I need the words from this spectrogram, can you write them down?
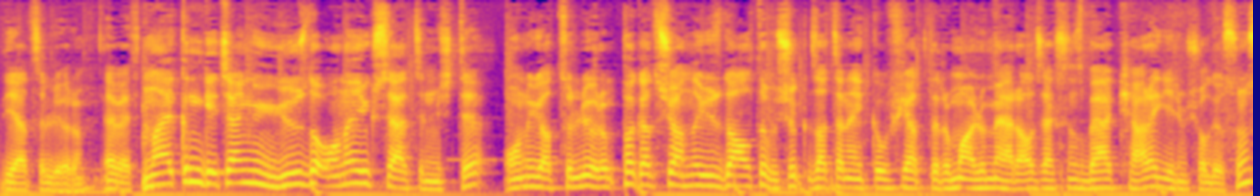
diye hatırlıyorum. Evet. Nike'ın geçen gün %10'a yükseltilmişti. Onu hatırlıyorum. Fakat şu anda %6.5. Zaten ayakkabı fiyatları malum eğer alacaksınız bayağı kâra girmiş oluyorsunuz.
